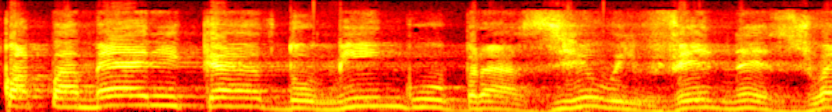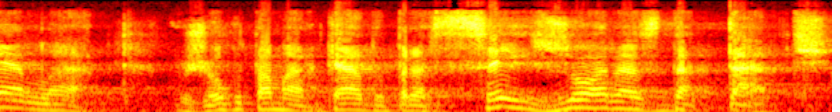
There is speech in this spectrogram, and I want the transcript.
Copa América, domingo, Brasil e Venezuela. O jogo está marcado para 6 horas da tarde.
